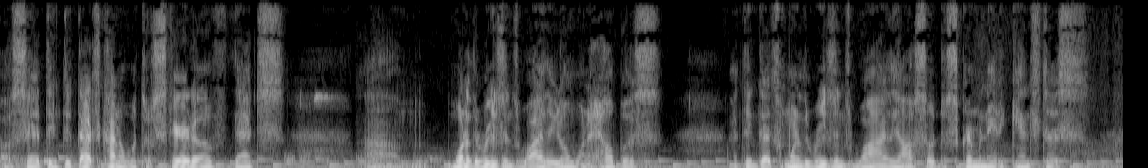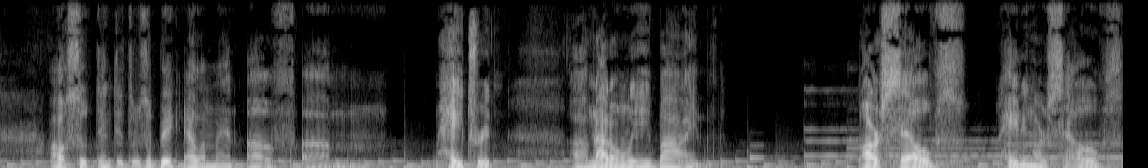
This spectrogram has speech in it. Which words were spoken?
uh, say I think that that's kind of what they're scared of. That's one of the reasons why they don't want to help us. I think that's one of the reasons why they also discriminate against us. I also think that there's a big element of um, hatred, um, not only by ourselves, hating ourselves,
